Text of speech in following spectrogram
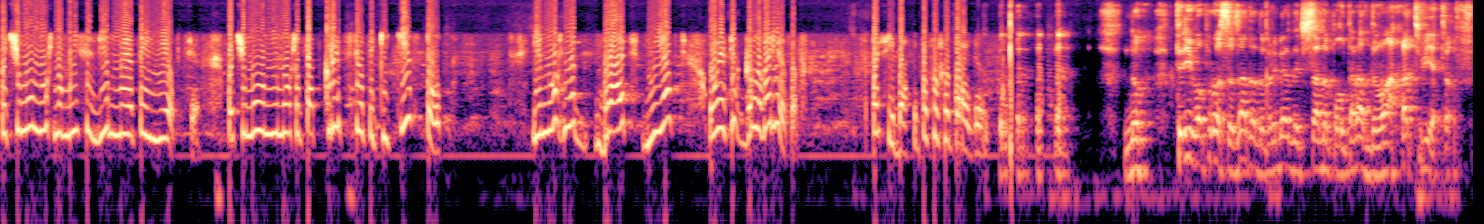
почему нужно мы сидим на этой нефти? Почему он не может открыть все-таки кистот? И нужно брать нефть у этих головорезов. Спасибо. И послушаю по радио. Ну, три вопроса задано, примерно часа на полтора-два ответов.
